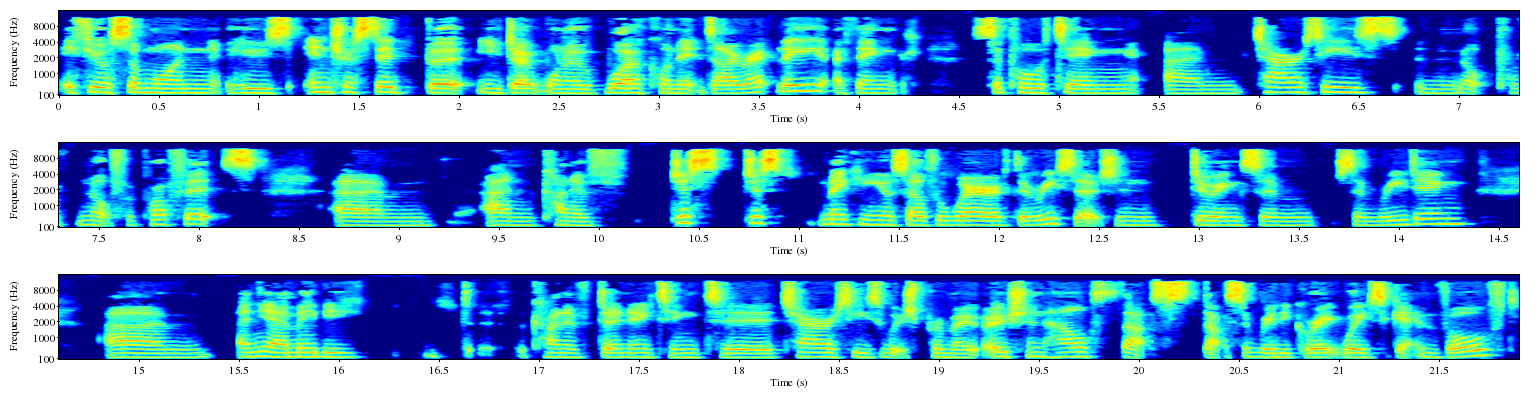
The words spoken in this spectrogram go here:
if you're someone who's interested but you don't want to work on it directly, I think supporting um, charities, not not for profits, um, and kind of just just making yourself aware of the research and doing some some reading, um, and yeah, maybe kind of donating to charities which promote ocean health. That's that's a really great way to get involved.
